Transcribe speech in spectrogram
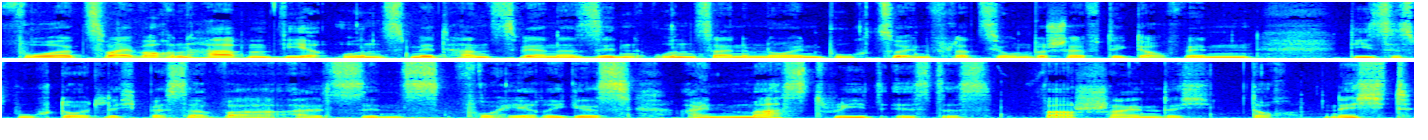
Vor zwei Wochen haben wir uns mit Hans-Werner Sinn und seinem neuen Buch zur Inflation beschäftigt, auch wenn dieses Buch deutlich besser war als Sinns vorheriges. Ein Must-Read ist es wahrscheinlich doch nicht.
